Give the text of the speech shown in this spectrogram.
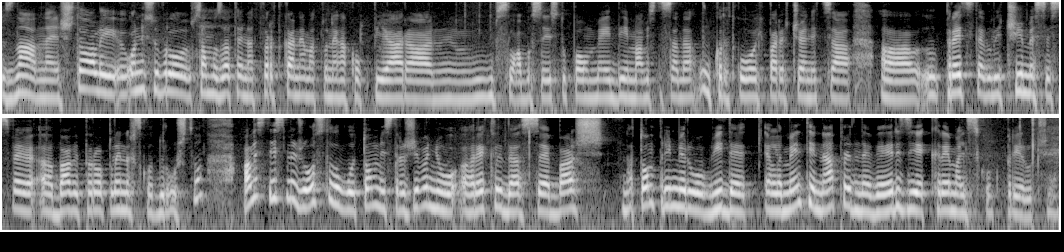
zna, nešto, ali oni su vrlo samozatajna tvrtka, nema tu nekakvog PR-a, slabo se istupa u medijima. Vi ste sada ukratko u ovih par rečenica predstavili čime se sve bavi prvo plinarsko društvo, ali ste između ostalog u tom istraživanju rekli da se baš na tom primjeru vide elementi napredne verzije kremaljskog priručnika?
